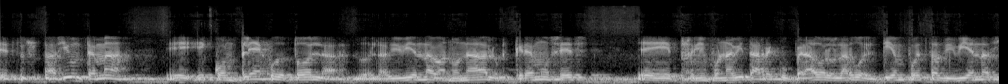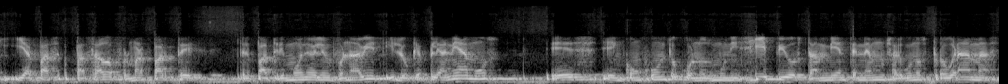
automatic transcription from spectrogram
esto ha sido un tema complejo de toda la, de la vivienda abandonada. Lo que queremos es, pues el Infonavit ha recuperado a lo largo del tiempo estas viviendas y, ha pasado a formar parte del patrimonio del Infonavit. Y lo que planeamos es en conjunto con los municipios, también tenemos algunos programas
